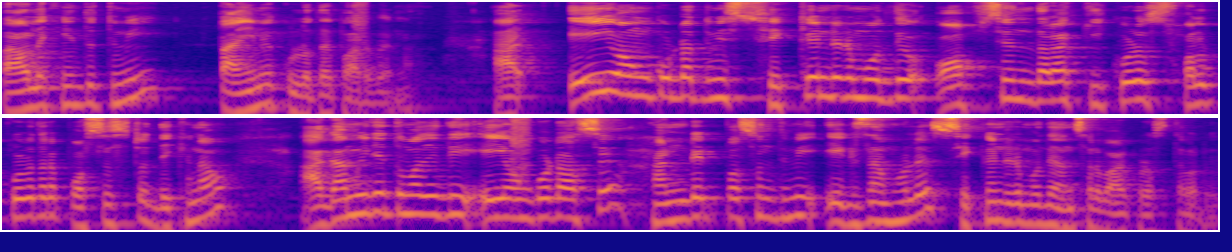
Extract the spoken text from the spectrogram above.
তাহলে কিন্তু তুমি টাইমে কুলোতে পারবে না। আর এই অঙ্কটা তুমি সেকেন্ডের মধ্যে অপশন দ্বারা কী করে সলভ করবে তার প্রসেসটা দেখে নাও। আগামীতে তোমার যদি এই অঙ্কটা আসে হান্ড্রেড পার্সেন্ট তুমি এক্সাম হলে সেকেন্ডের মধ্যে অ্যান্সার বার করে আসতে পারবে।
